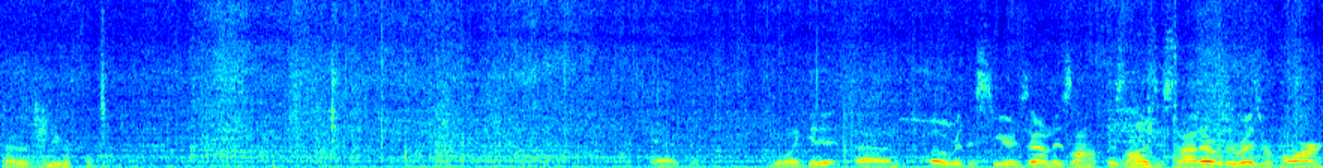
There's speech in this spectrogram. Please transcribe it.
That is beautiful. You want to get it um, over the sear zone. As long, as long as it's not over the reservoir,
